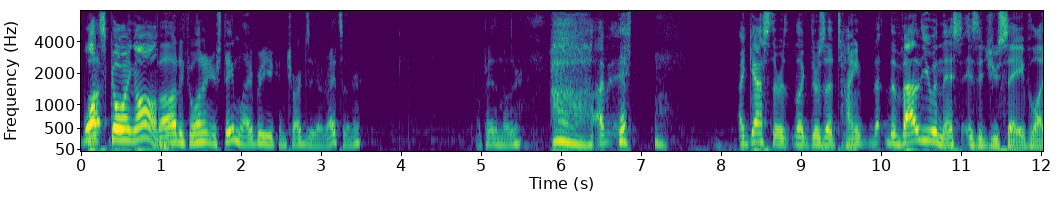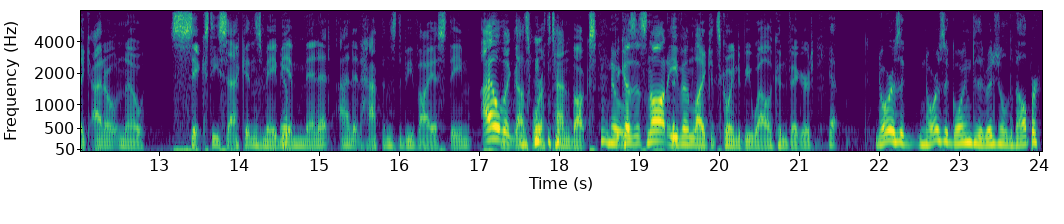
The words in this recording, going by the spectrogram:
What's but, going on? But if you want it in your Steam library, you can charge the rights owner. Or pay them rather. I, mean, if- I guess there's like there's a tiny the, the value in this is that you save like I don't know 60 seconds, maybe Yep. a minute, and it happens to be via Steam. I don't think that's worth 10 bucks No. because it's not even like it's going to be well configured. Yep. Nor is it nor is it going to the original developer,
